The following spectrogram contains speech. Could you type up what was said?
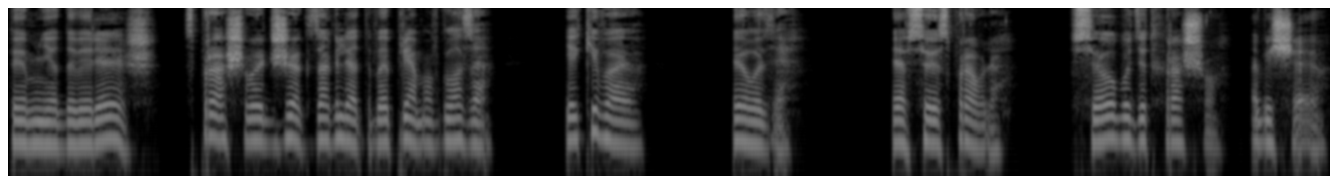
«Ты мне доверяешь?» — спрашивает Джек, заглядывая прямо в глаза. Я киваю. «Элоди, я все исправлю. Все будет хорошо, обещаю».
